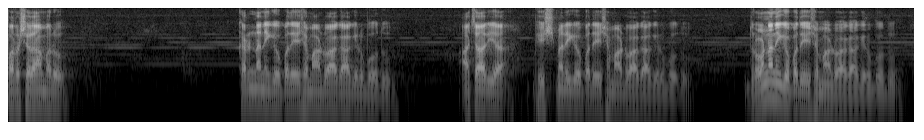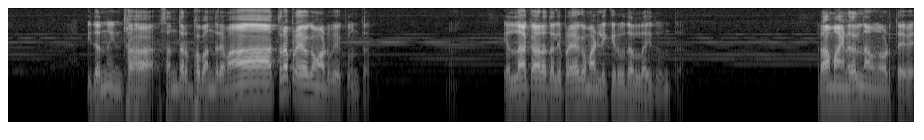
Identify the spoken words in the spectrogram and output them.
ಪರಶುರಾಮರು ಕರ್ಣನಿಗೆ ಉಪದೇಶ ಮಾಡುವಾಗ ಆಗಿರ್ಬೋದು, ಆಚಾರ್ಯ ಭೀಷ್ಮರಿಗೆ ಉಪದೇಶ ಮಾಡುವಾಗ ಆಗಿರ್ಬೋದು, ದ್ರೋಣನಿಗೆ ಉಪದೇಶ ಮಾಡುವಾಗ ಆಗಿರ್ಬೋದು, ಇದನ್ನು ಇಂತಹ ಸಂದರ್ಭ ಬಂದರೆ ಮಾತ್ರ ಪ್ರಯೋಗ ಮಾಡಬೇಕು ಅಂತ. ಎಲ್ಲ ಕಾಲದಲ್ಲಿ ಪ್ರಯೋಗ ಮಾಡಲಿಕ್ಕಿರುವುದಲ್ಲ ಇದು ಅಂತ. ರಾಮಾಯಣದಲ್ಲಿ ನಾವು ನೋಡ್ತೇವೆ.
